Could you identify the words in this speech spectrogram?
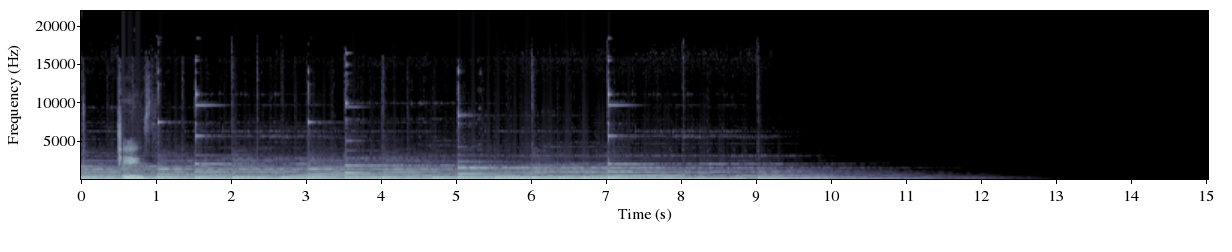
Tschüss.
